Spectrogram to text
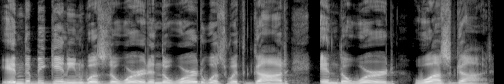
In the beginning was the Word, and the Word was with God, and the Word was God.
